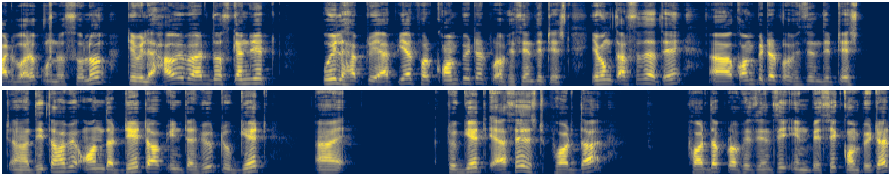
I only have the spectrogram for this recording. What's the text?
আট বারো পনেরো ষোলো টেবিলে however those candidate will have to appear for computer proficiency test এবং তার সাথে সাথে কম্পিউটার প্রফিসিয়েন্সি টেস্ট দিতে হবে on the date of interview to get to get assessed for the for the proficiency in basic computer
